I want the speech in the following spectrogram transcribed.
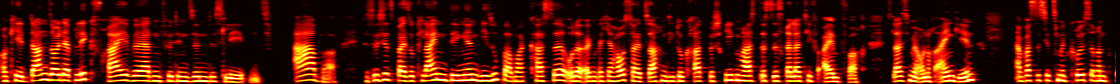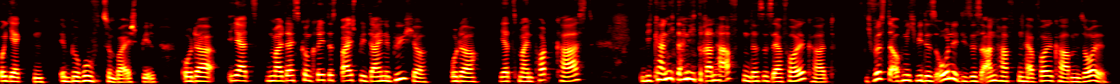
Okay, dann soll der Blick frei werden für den Sinn des Lebens. Aber das ist jetzt bei so kleinen Dingen wie Supermarktkasse oder irgendwelche Haushaltssachen, die du gerade beschrieben hast, ist es relativ einfach. Das lasse ich mir auch noch eingehen. Aber was ist jetzt mit größeren Projekten im Beruf zum Beispiel? Oder jetzt mal das konkretes Beispiel, deine Bücher oder jetzt mein Podcast. Wie kann ich da nicht dran haften, dass es Erfolg hat? Ich wüsste auch nicht, wie das ohne dieses Anhaften Erfolg haben soll.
